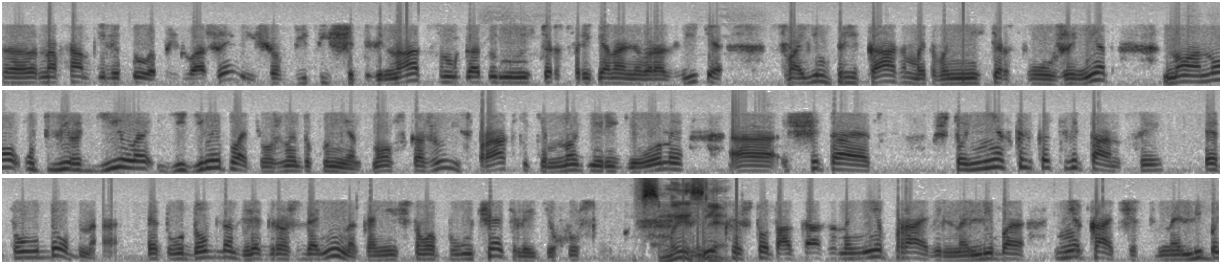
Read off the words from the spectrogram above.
э, на самом деле было предложений. Еще в 2012 году Министерство регионального развития своим приказом, этого министерства уже нет, но оно утвердило единый платежный документ. Но скажу из практики, многие регионы э, считают, что несколько квитанций это удобно. Это удобно для гражданина, конечного получателя этих услуг. В смысле? Если что-то оказано неправильно, либо некачественно, либо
